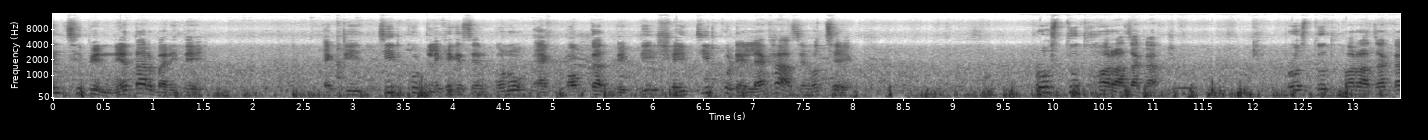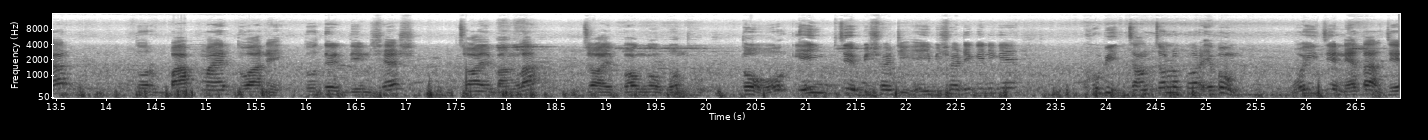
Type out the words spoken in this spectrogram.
এনসিপির নেতার বাড়িতে একটি চিরকুট লিখে গেছেন কোনো এক অজ্ঞাত ব্যক্তি। সেই চিরকুটে লেখা আছে হচ্ছে, প্রস্তুত হ রাজাকার, প্রস্তুত হ রাজাকার, তোর বাপ মায়ের দোয়া নেই তোদের দিন শেষ, জয় বাংলা, জয় বঙ্গবন্ধু। তো এই যে বিষয়টি, এই বিষয়টিকে নিয়ে খুবই চাঞ্চল্যকর এবং ওই যে নেতার যে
